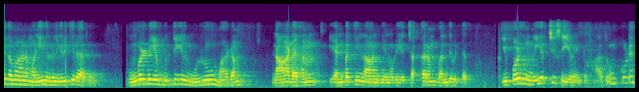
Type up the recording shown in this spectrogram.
விதமான மனிதர்கள் இருக்கிறார்கள். உங்களுடைய புத்தியில் முழு மரம் நாடகம் எண்பத்தி நான்கினுடைய சக்கரம் வந்துவிட்டது. இப்பொழுது முயற்சி செய்ய வேண்டும். அதுவும் கூட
